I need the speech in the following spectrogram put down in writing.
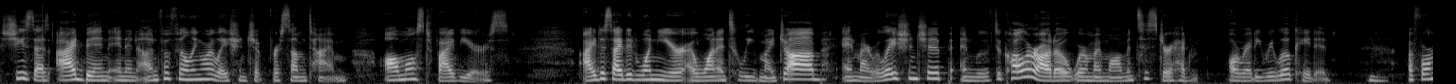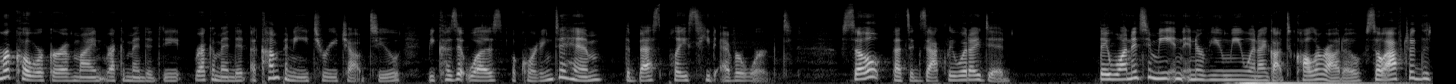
she says I'd been in an unfulfilling relationship for some time, almost 5 years. I decided one year I wanted to leave my job and my relationship and move to Colorado where my mom and sister had already relocated. A former coworker of mine recommended recommended a company to reach out to because it was, according to him, the best place he'd ever worked. So, that's exactly what I did. They wanted to meet and interview me when I got to Colorado. So after the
